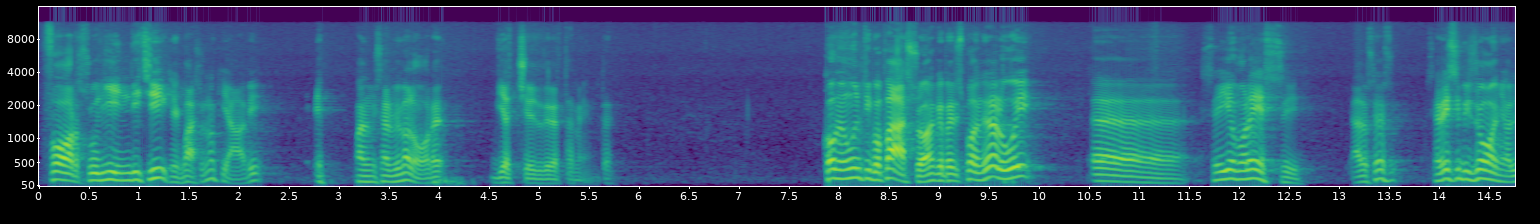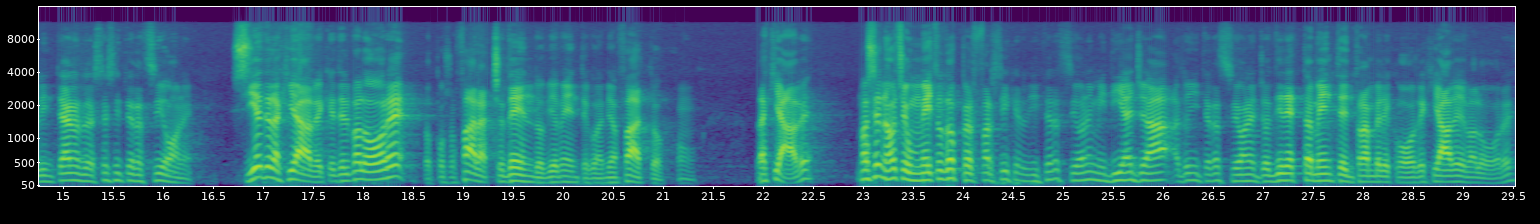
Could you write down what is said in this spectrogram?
for sugli indici, che qua sono chiavi, e quando mi serve il valore vi accedo direttamente. Come ultimo passo, anche per rispondere a lui, eh, se io volessi, stesso, se avessi bisogno all'interno della stessa iterazione sia della chiave che del valore, lo posso fare accedendo ovviamente come abbiamo fatto con la chiave, ma se no c'è un metodo per far sì che l'iterazione mi dia già ad ogni iterazione già direttamente entrambe le cose, chiave e valore.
